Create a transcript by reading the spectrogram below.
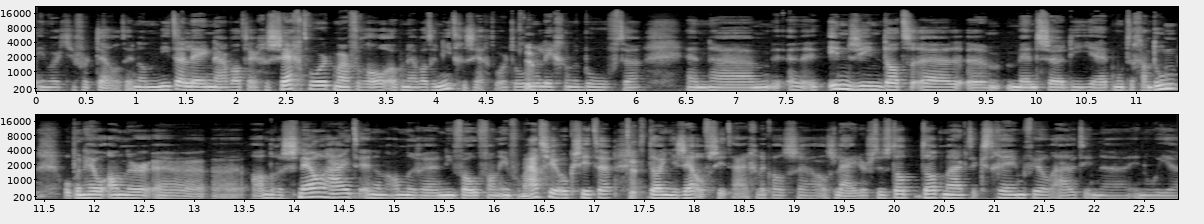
in wat je vertelt. En dan niet alleen naar wat er gezegd wordt, maar vooral ook naar wat er niet gezegd wordt, de onderliggende behoeften. En uh, inzien dat uh, uh, mensen die het moeten gaan doen op een heel ander, eh, andere snelheid en een ander niveau van informatie ook zitten dan jezelf zit eigenlijk als, als leiders. Dus dat, dat maakt extreem veel uit in, in hoe je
